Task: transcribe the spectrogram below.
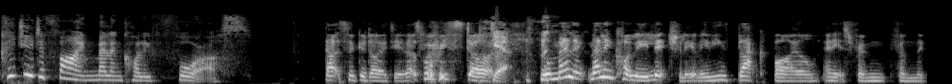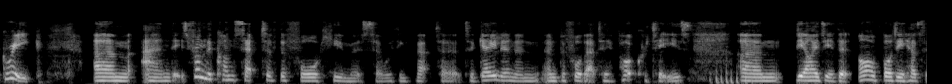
Could you define melancholy for us? That's a good idea. That's where we start. Yeah. well, mel- melancholy literally, I mean, means black bile, and it's from from the Greek, um, and it's from the concept of the four humours. So we think back to, to Galen, and, and before that to Hippocrates. Um, the idea that our body has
